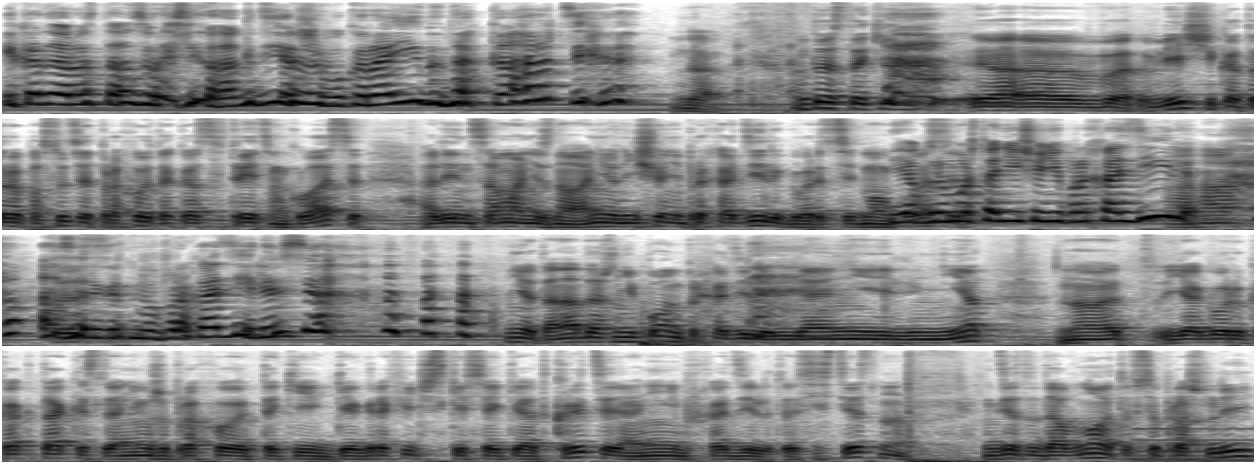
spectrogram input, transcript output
И когда Рустам спросил, а где же Украина на карте? Да. Ну, то есть такие э, вещи, которые, по сути, проходят, оказывается, в третьем классе. Алина сама не знала, они еще не проходили, говорит, в седьмом Я классе. Я говорю, может, они еще не проходили? Ага. А Заря есть... говорит, мы проходили все. Нет, она даже не помнит, проходили ли они или нет, но это, я говорю, как так, если они уже проходят такие географические всякие открытия, они не проходили. То есть, естественно, где-то давно это все прошли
